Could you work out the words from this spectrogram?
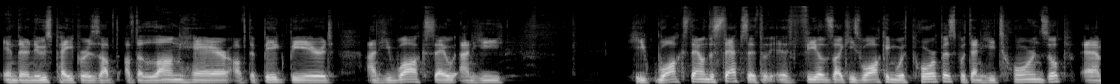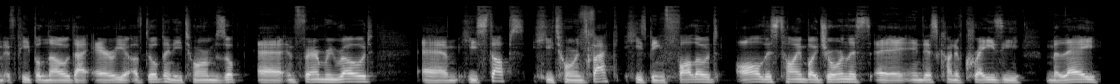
in their newspapers of, of the long hair, of the big beard. And he walks out and he he walks down the steps. It, it, feels like he's walking with purpose, but then he turns up. Um, if people know that area of Dublin, he turns up uh, Infirmary Road. Um, he stops, he turns back. He's being followed all this time by journalists uh, in this kind of crazy melee.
